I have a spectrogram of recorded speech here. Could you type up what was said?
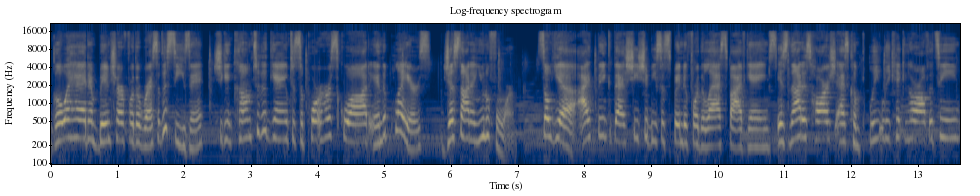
Go ahead and bench her for the rest of the season. She can come to the game to support her squad and the players, just not in uniform. So yeah, I think that she should be suspended for the last five games. It's not as harsh as completely kicking her off the team,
